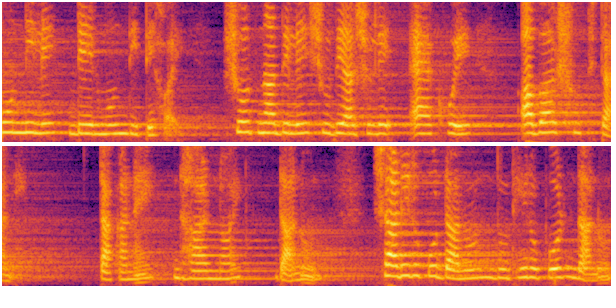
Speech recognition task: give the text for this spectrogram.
মন নিলে দেড় মন দিতে হয়। সুদ না দিলে সুদে আসলে এক হয়ে আবার সুদ টানে। টাকা নেয়, ধার নয় দানন সারের উপর দানন, দুধের উপর দানন।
